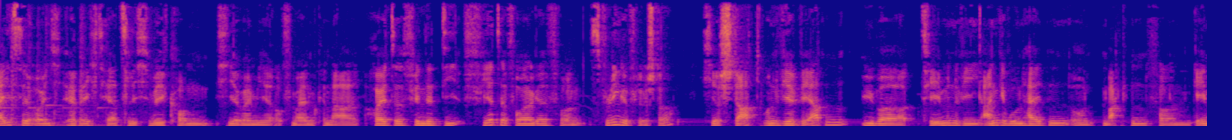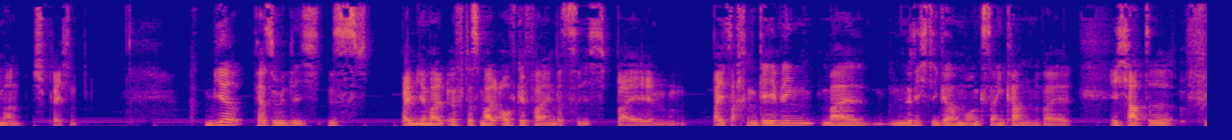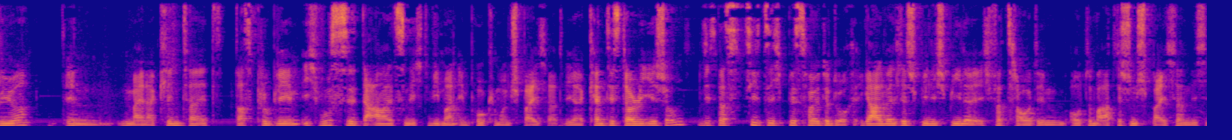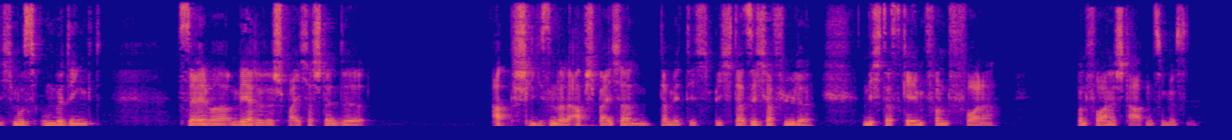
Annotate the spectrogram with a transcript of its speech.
heiße euch recht herzlich willkommen hier bei mir auf meinem Kanal. Heute findet die vierte Folge von Stringgeflüster hier statt und wir werden über Themen wie Angewohnheiten und Macken von Gamern sprechen. Mir persönlich ist bei mir mal öfters mal aufgefallen, dass ich beim bei Sachen Gaming mal ein richtiger Monk sein kann, weil ich hatte früher in meiner Kindheit das Problem, ich wusste damals nicht, wie man im Pokémon speichert. Ihr kennt die Story eh schon. Das zieht sich bis heute durch. Egal welches Spiel ich spiele, ich vertraue dem automatischen Speichern nicht. Ich muss unbedingt selber mehrere Speicherstände abschließen oder abspeichern, damit ich mich da sicher fühle, nicht das Game von vorne, von vorne starten zu müssen.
